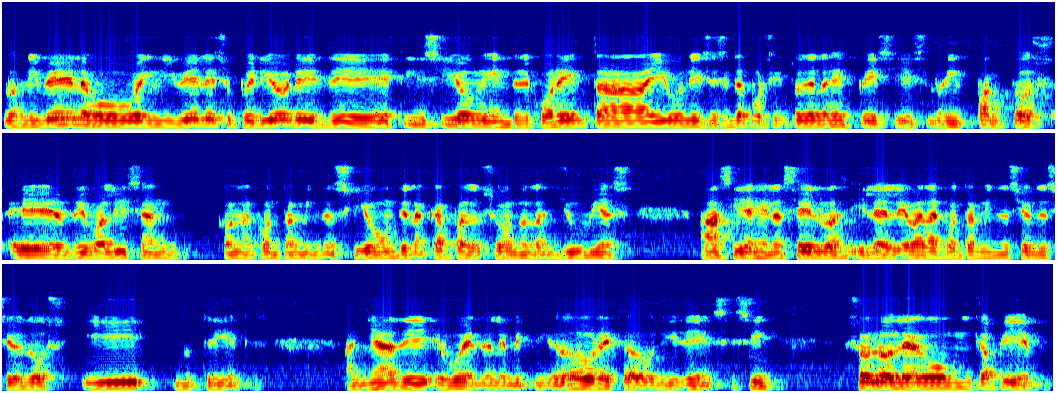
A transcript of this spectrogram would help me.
los niveles o en niveles superiores de extinción entre el 41 y el 60% de las especies, los impactos eh, rivalizan con la contaminación de la capa del ozono, las lluvias ácidas en las selvas y la elevada contaminación de CO2 y nutrientes. Añade, bueno, el investigador estadounidense, ¿sí? Solo le hago un hincapié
